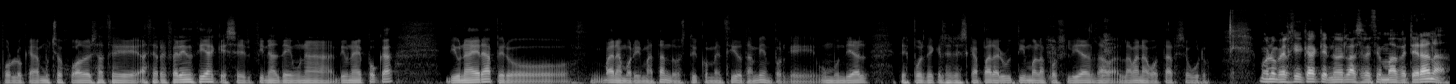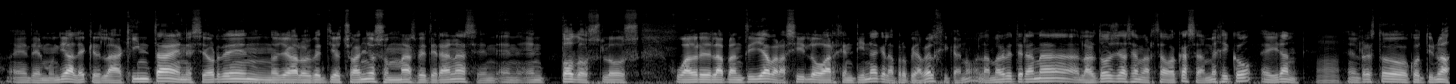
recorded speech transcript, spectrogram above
por lo que a muchos jugadores hace, hace referencia, que es el final de una, de una época de una era, pero van a morir matando, estoy convencido también, porque un mundial, después de que se les escapara el último la posibilidad, la, la van a agotar, seguro. Bueno, Bélgica, que no es la selección más veterana eh, del mundial, eh, que es la quinta en ese orden, no llega a los 28 años, son más veteranas en, en, en todos los jugadores de la plantilla, Brasil o Argentina, que la propia Bélgica, ¿no? La más veterana, las dos ya se han marchado a casa, México e Irán. Ah. El resto continúa.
